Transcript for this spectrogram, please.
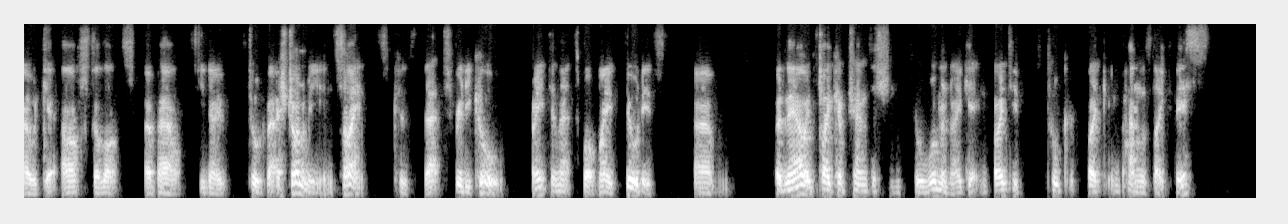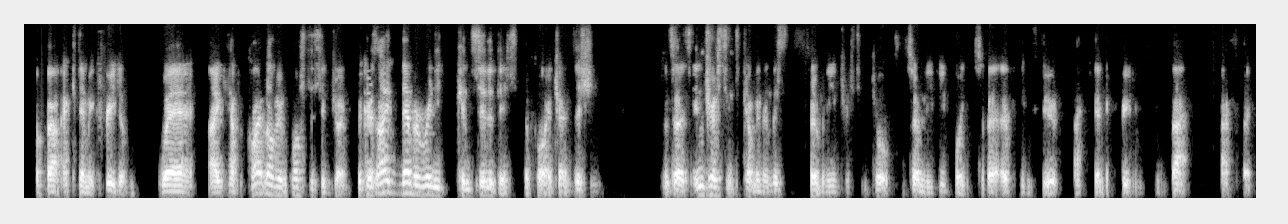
I would get asked a lot about, you know, talk about astronomy and science, because that's really cool, right? And that's what my field is. Um, but now it's like I've transitioned to a woman. I get invited to talk like in panels like this about academic freedom, where I have quite a lot of imposter syndrome because I'd never really considered this before I transitioned. And so it's interesting to come in and listen to so many interesting talks and so many viewpoints about everything to do with academic freedom from that aspect.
